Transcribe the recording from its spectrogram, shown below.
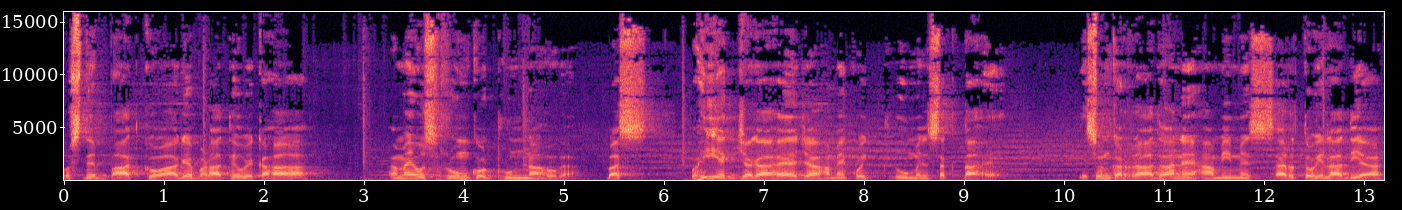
उसने बात को आगे बढ़ाते हुए कहा हमें उस रूम को ढूंढना होगा। बस, वही एक जगह है जहाँ हमें कोई क्लू मिल सकता है। ये सुनकर राधा ने हामी में सर तो हिला दिया,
